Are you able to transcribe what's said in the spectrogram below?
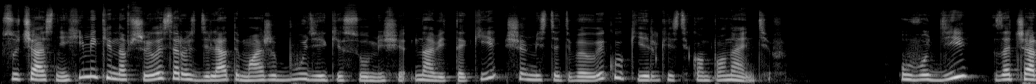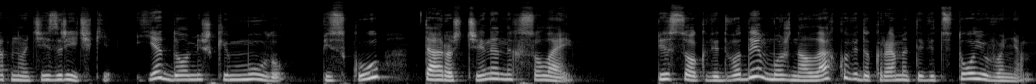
Сучасні хіміки навчилися розділяти майже будь-які суміші, навіть такі, що містять велику кількість компонентів. У воді, зачерпнутій з річки, є домішки мулу, піску та розчинених солей. Пісок від води можна легко відокремити відстоюванням.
